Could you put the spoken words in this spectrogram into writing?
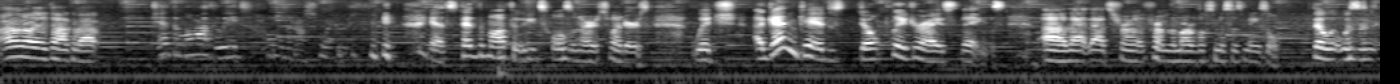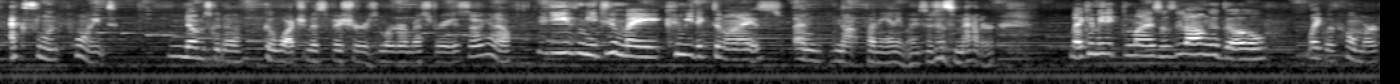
I don't know what to talk about. Ted the moth who eats holes in our sweaters. yes, Ted the Moth who eats holes in our sweaters, which again, kids, don't plagiarize things. Uh, that that's from from the marvelous Mrs. Maisel. Though it was an excellent point. Gnome's gonna go watch Miss Fisher's murder mystery, so you know, leave me to my comedic demise. I'm not funny anyway, so it doesn't matter. My comedic demise was long ago, like with Homer.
